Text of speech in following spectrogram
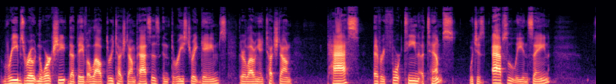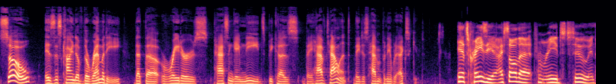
Reeves wrote in the worksheet that they've allowed three touchdown passes in three straight games. They're allowing a touchdown pass every 14 attempts, which is absolutely insane. So, is this kind of the remedy that the Raiders passing game needs because they have talent, they just haven't been able to execute? It's crazy. I saw that from Reeves too, and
